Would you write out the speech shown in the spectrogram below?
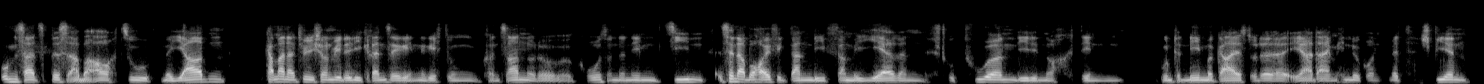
Umsatz bis aber auch zu Milliarden. Kann man natürlich schon wieder die Grenze in Richtung Konzern oder Großunternehmen ziehen. Es sind aber häufig dann die familiären Strukturen, die noch den Unternehmergeist oder eher da im Hintergrund mitspielen.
